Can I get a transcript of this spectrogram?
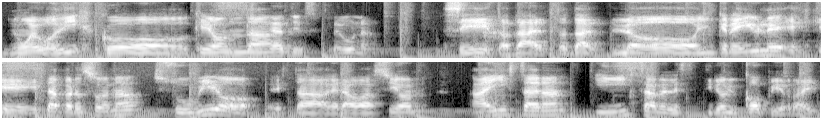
nuevo disco, qué onda. de una. Sí, total, total. Lo increíble es que esta persona subió esta grabación a Instagram y Instagram les tiró el copyright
